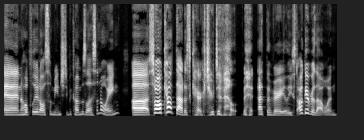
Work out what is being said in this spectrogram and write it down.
And hopefully, it also means she becomes less annoying. Uh, so I'll count that as character development at the very least. I'll give her that one.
